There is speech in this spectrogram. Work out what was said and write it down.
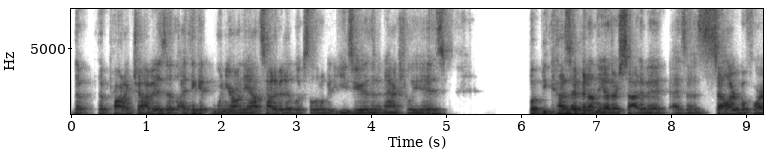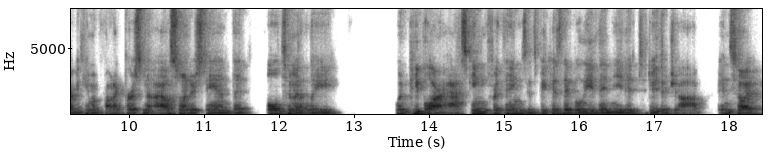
the the product job is. I think it, when you're on the outside of it, it looks a little bit easier than it actually is. But because I've been on the other side of it as a seller before I became a product person, I also understand that ultimately, when people are asking for things, it's because they believe they need it to do their job. And so, I,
